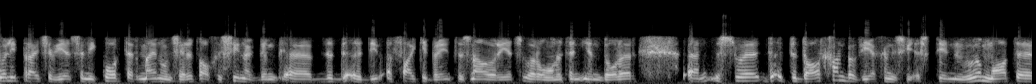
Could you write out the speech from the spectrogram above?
oliepryse wees in die kort termyn. Ons het dit al gesien. Ek dink uh, die die fatjie Brent is nou reeds oor 101 dollar. Ehm um, so daar gaan bewegings wees. Teen hoe mate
